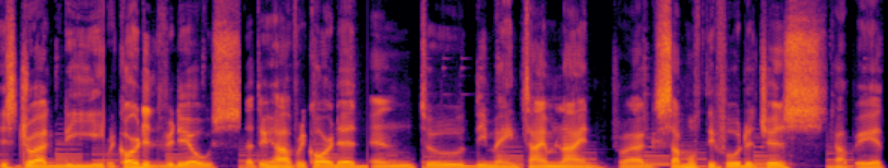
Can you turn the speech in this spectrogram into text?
is drag the recorded videos that we have recorded into the main timeline. Drag some of the footages, copy it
